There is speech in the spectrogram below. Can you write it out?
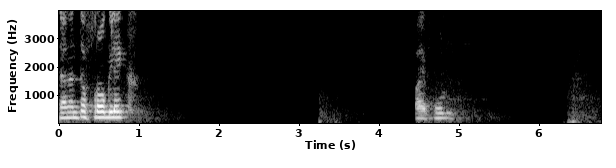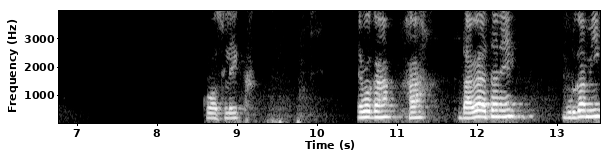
त्यानंतर frog leg fivefold cross leg हे बघा हा डाव्या हाताने गुडघा मी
